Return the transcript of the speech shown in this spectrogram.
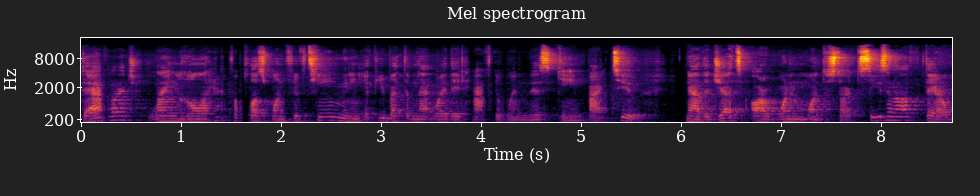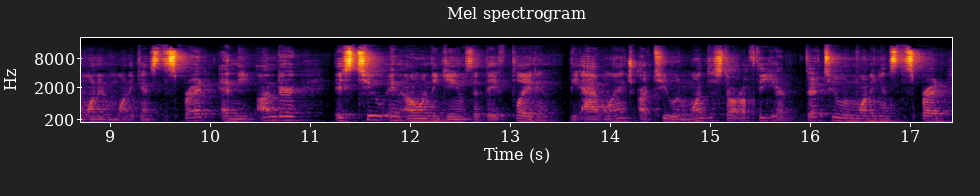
The Avalanche laying a goal and a half, a plus 115, meaning if you bet them that way, they'd have to win this game by two. Now the Jets are one and one to start the season off. They are one and one against the spread, and the under is 2 and 0 in the games that they've played in. The Avalanche are 2 and 1 to start off the year. They're 2 and 1 against the spread,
